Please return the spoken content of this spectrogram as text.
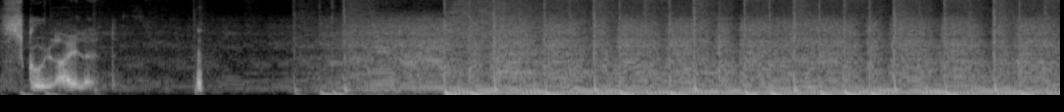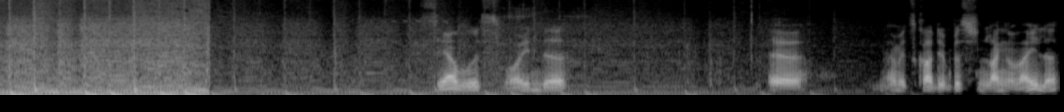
Skull Island. Servus, Freunde. Äh, wir haben jetzt gerade ein bisschen Langeweile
